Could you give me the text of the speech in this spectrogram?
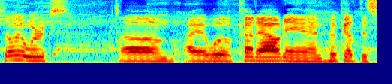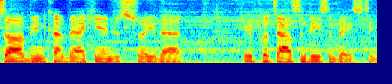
So it works. Um, I will cut out and hook up the sub and cut back in just to show you that it puts out some decent bass too.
